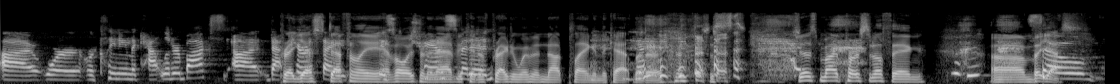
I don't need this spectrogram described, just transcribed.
uh, or, or cleaning the cat litter box. Uh, that Pre- yes, definitely. is I've always been an advocate of pregnant women not playing in the cat litter. just, just my personal thing. Um, but so, yes,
